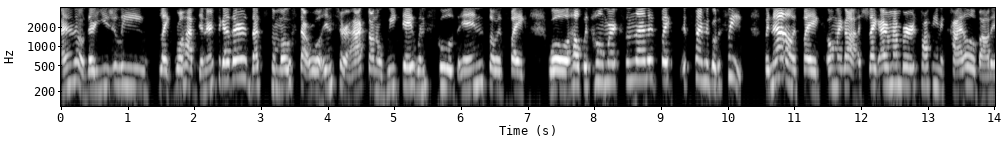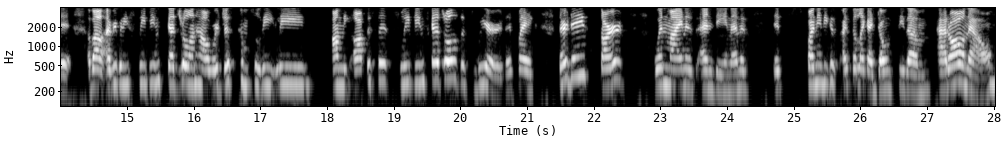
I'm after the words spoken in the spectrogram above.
I don't know, they're usually like we'll have dinner together. That's the most that we'll interact on a weekday when school's in. So it's like we'll help with homeworks and then it's like it's time to go to sleep. But now it's like, oh my gosh. Like I remember talking to Kyle about it, about everybody's sleeping schedule and how we're just completely on the opposite sleeping schedules. It's weird. It's like their days start when mine is ending and it's it's funny because I feel like I don't see them at all now.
